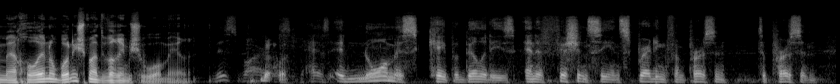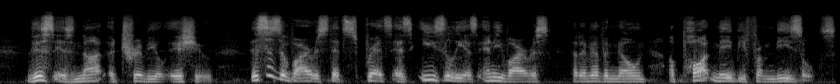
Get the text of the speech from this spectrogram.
מאחורינו. בוא נשמע דברים שהוא אומר. This is not a trivial issue. This is a virus that spreads as easily as any virus that I've ever known, apart maybe from measles.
